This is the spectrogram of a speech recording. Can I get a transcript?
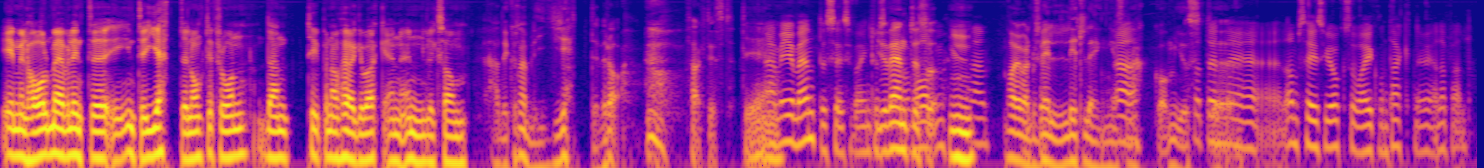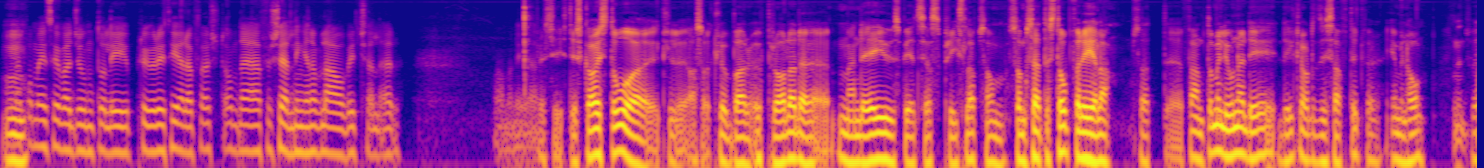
Emil Holm är väl inte, inte jättelångt ifrån den typen av högerback. En, en liksom, hade kunnat bli jättebra, faktiskt. det, Nej men Juventus sägs ju vara intresserade Juventus. Mm. Ja, Har ju varit väldigt länge Ja, snack om så just... att den, eh, eh, de sägs ju också vara i kontakt nu i alla fall. Mm. Sen får man ju se vad Juntoli prioriterar först. Om det är försäljningen av Vlahovic eller gör. Precis, det ska ju stå kl- alltså, klubbar uppradade men det är ju Spezias prislapp som, som sätter stopp för det hela. Så att eh, 15 miljoner det, det är klart att det är saftigt för Emil Holm. det.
